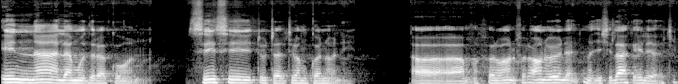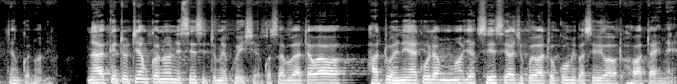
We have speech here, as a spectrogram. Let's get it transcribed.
inna la mudrakun sisi tutatiwa mkononi. Ah faraon wewe na jeshi lake ile tutatia mkononi. Na akitutia mkononi sisi tumekwisha kwa sababu hata wao hatuenea kula mmoja sisi wachukue watu kumi basi wao hawataenea.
